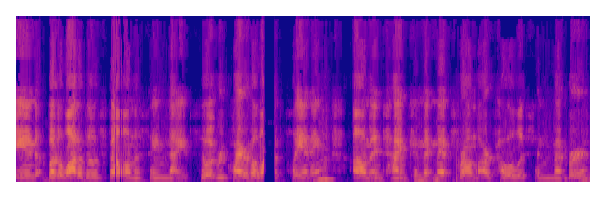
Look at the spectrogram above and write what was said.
And, but a lot of those fell on the same night. So it required a lot of planning um, and time commitment from our coalition members.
